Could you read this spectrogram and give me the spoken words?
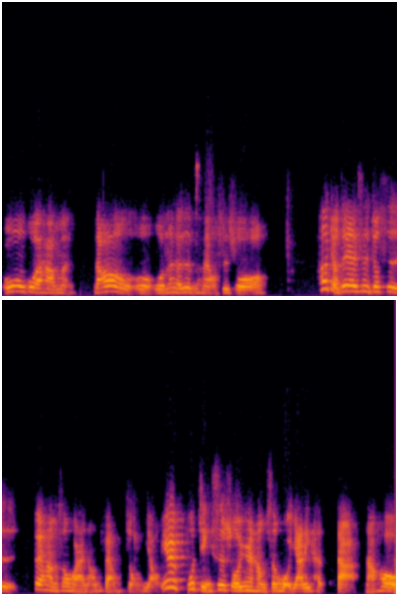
我问过他们，然后我我那个日本朋友是说，喝酒这件事就是。对他们生活来讲是非常重要，因为不仅是说，因为他们生活压力很大，然后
